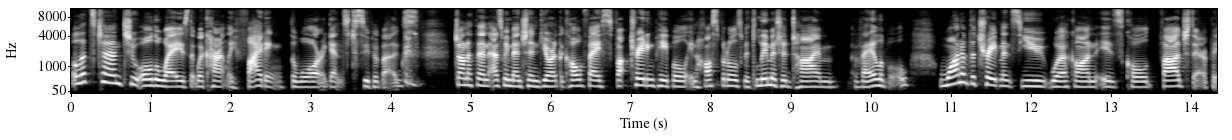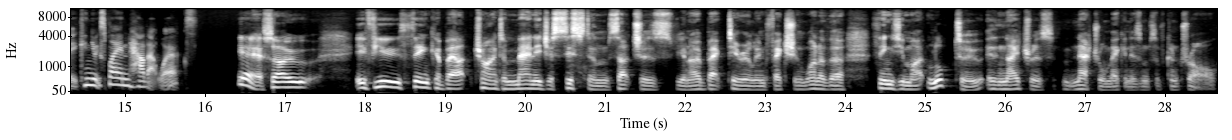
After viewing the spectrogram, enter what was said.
Well, let's turn to all the ways that we're currently fighting the war against superbugs. Jonathan, as we mentioned, you're at the coalface f- treating people in hospitals with limited time available. One of the treatments you work on is called phage therapy. Can you explain how that works? Yeah, so if you think about trying to manage a system such as, you know, bacterial infection, one of the things you might look to is nature's natural mechanisms of control.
